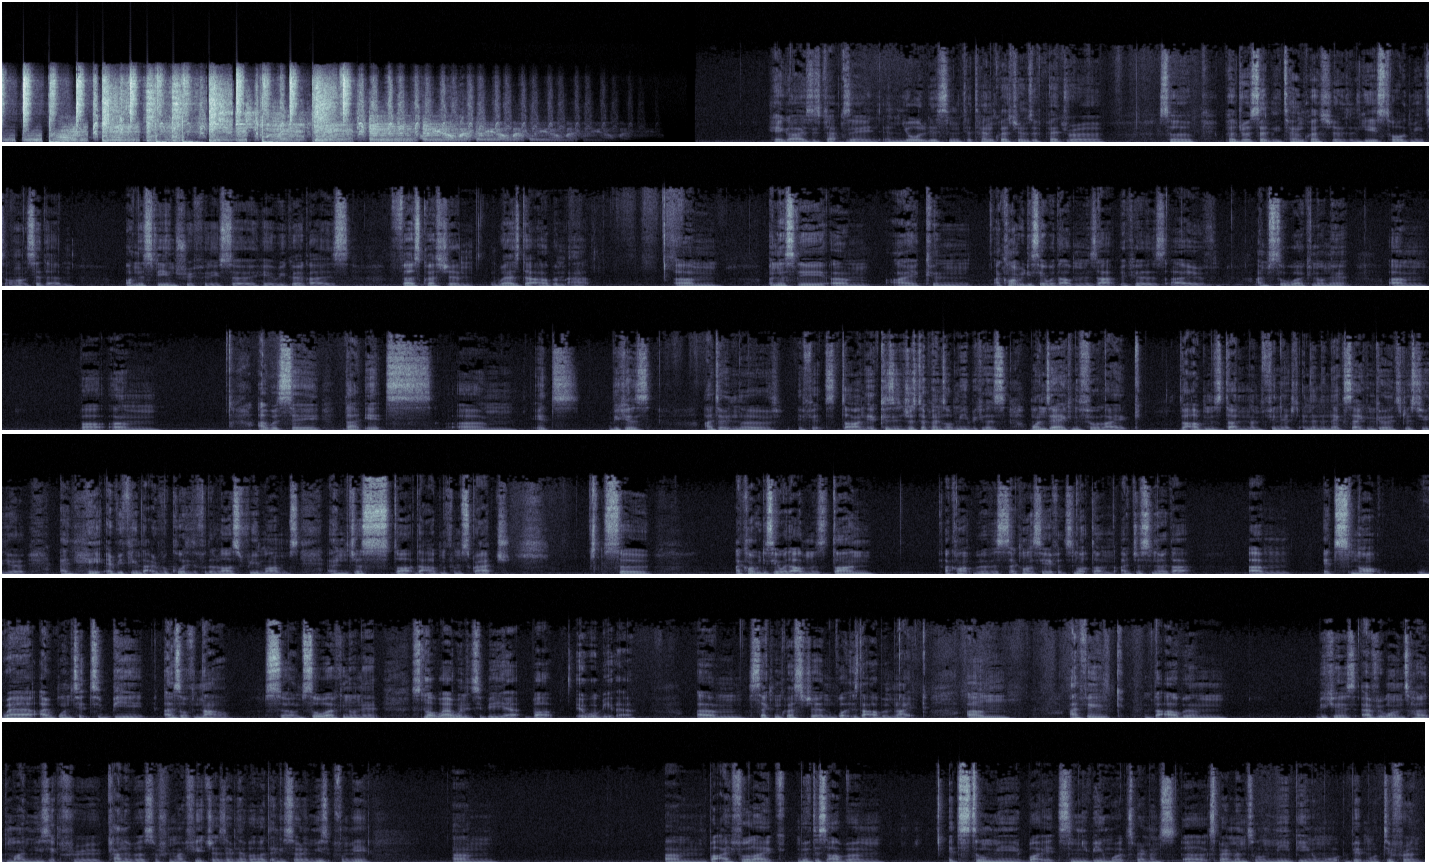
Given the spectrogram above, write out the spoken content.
Hey guys, it's Jack Zane, and you're listening to 10 Questions with Pedro. So, Pedro sent me 10 questions, and he's told me to answer them honestly and truthfully. So, here we go, guys. First question Where's the album at? Um, honestly, um, I can. I can't really say where the album is at because I've I'm still working on it. Um, but um I would say that it's um it's because I don't know if it's done because it, it just depends on me because one day I can feel like the album is done and I'm finished and then the next day I can go into the studio and hate everything that I've recorded for the last three months and just start the album from scratch. So I can't really say where the album is done. I can't I can't say if it's not done. I just know that um, it's not where I want it to be as of now. So I'm still working on it. It's not where I want it to be yet, but it will be there. Um, second question, what is the album like? Um, I think the album because everyone's heard my music through cannabis or through my features, they've never heard any solo music from me. Um, um, but I feel like with this album, it's still me, but it's me being more experiment uh, experimental and me being a more a bit more different.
